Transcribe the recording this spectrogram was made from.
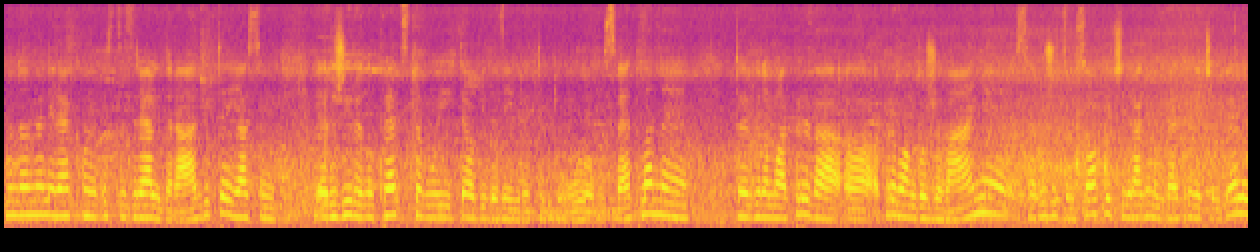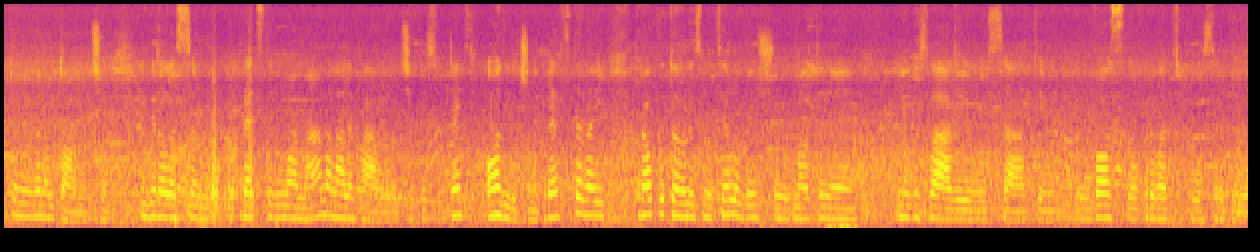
Onda on meni rekao, vi ste zreli da radite. Ja sam režirao jednu predstavu i hteo bi da vi igrate tu ulogu Svetlane. To je bila moja prva, prvo angažovanje sa Ružicom Soković i Draganom Petrovićem Pelitom i Ivanom Tomićem. Igrala sam u predstavi Moja mama, Lale Pavlović je pisao tekst. Odlična predstava i proputovali smo celu bivšu maltene Jugoslaviju sa tim Bosnu, Hrvatsku, Srbiju.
